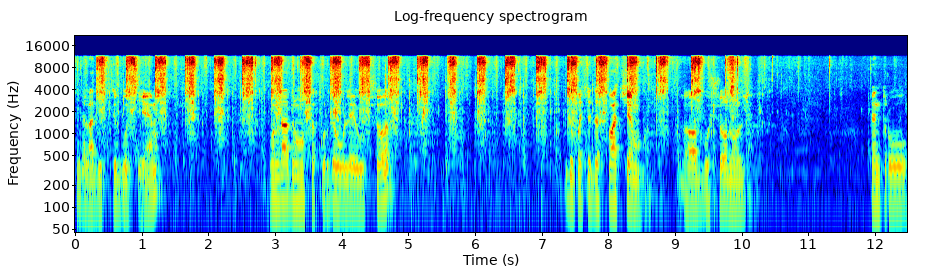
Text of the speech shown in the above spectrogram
de la distribuție. Vom da drumul să curgă ulei ușor. După ce desfacem uh, bușonul pentru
